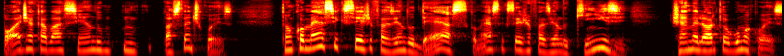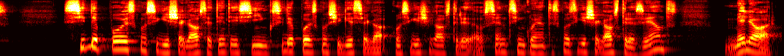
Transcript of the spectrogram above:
pode acabar sendo bastante coisa. Então comece que seja fazendo 10, comece que seja fazendo 15, já é melhor que alguma coisa. Se depois conseguir chegar aos 75, se depois conseguir chegar, conseguir chegar aos, aos 150, se conseguir chegar aos 300, melhor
